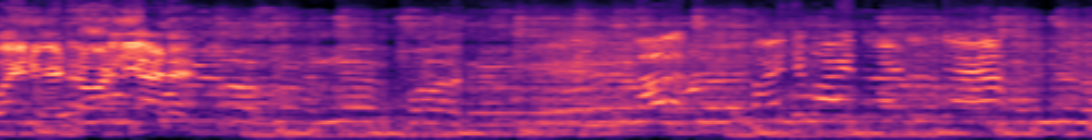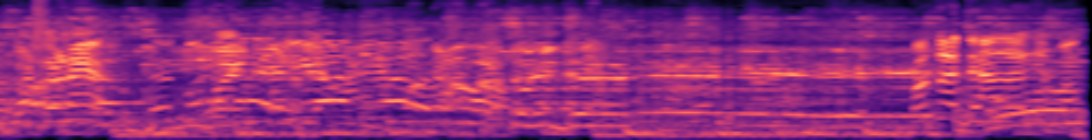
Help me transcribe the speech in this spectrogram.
वो इन्वेटर और लिया है। भाई जी वो इन्वेटर क्या है। कसने वो इन्वेटर लिया पका ध्यान लगे पक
